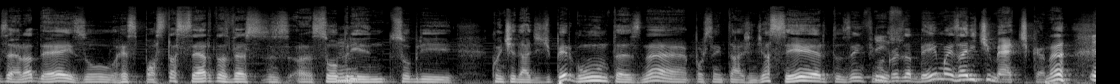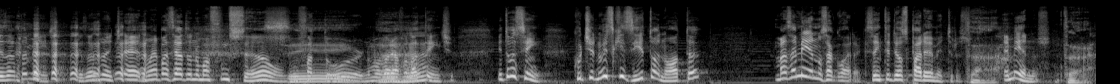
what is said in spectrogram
0 a 10, ou respostas certas versus, ah, sobre, Uhum. sobre quantidade de perguntas, né? Porcentagem de acertos, enfim, uma Isso. coisa bem mais aritmética, né? Exatamente, exatamente. É, não é baseado numa função, Sim, num fator, numa variável aham. latente. Então, assim, continua esquisito a nota, mas é menos agora, que você entendeu os parâmetros. Tá. É menos. Tá.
